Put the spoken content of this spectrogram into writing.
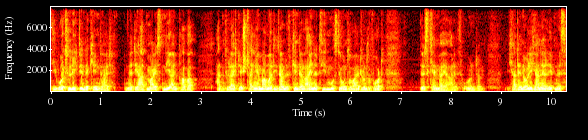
die Wurzel liegt in der Kindheit. Die hatten meist nie einen Papa, hatten vielleicht eine strenge Mama, die dann das Kind alleine ziehen musste und so weiter und so fort. Das kennen wir ja alles. Und äh, ich hatte neulich ein Erlebnis,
